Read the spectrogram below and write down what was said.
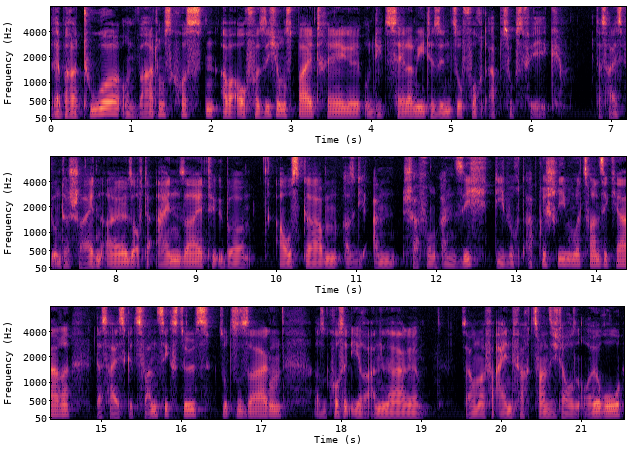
Reparatur- und Wartungskosten, aber auch Versicherungsbeiträge und die Zählermiete sind sofort abzugsfähig. Das heißt, wir unterscheiden also auf der einen Seite über Ausgaben, also die Anschaffung an sich, die wird abgeschrieben über 20 Jahre, das heißt gezwanzigstels sozusagen, also kostet Ihre Anlage, sagen wir mal vereinfacht 20.000 Euro,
